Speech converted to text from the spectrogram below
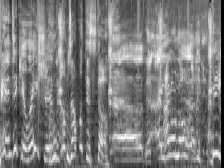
Pandiculation. Who comes up with this stuff? Uh, I, I don't know. Uh, B.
